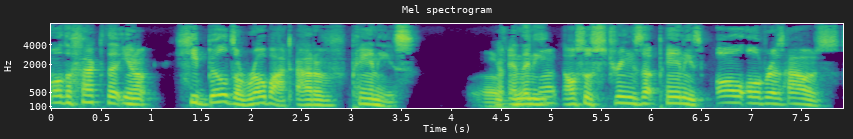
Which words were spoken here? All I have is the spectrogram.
well, the fact that you know he builds a robot out of panties, Uh, and then he also strings up panties all over his house.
